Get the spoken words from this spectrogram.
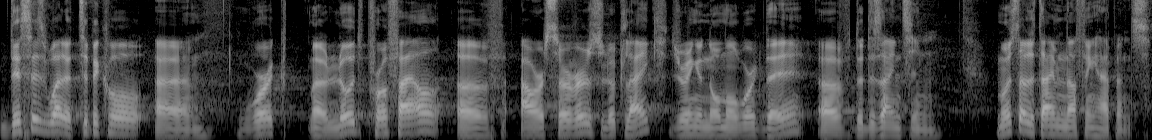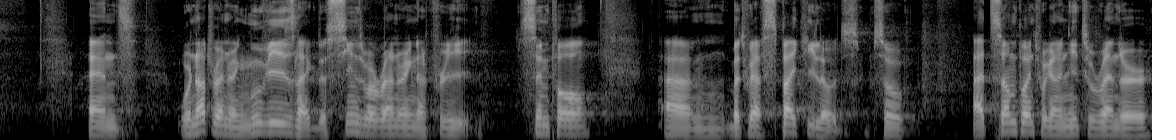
this is what a typical um, work uh, load profile of our servers look like during a normal workday of the design team. Most of the time, nothing happens. And we're not rendering movies, like the scenes we're rendering are pretty simple, um, but we have spiky loads. So at some point, we're going to need to render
